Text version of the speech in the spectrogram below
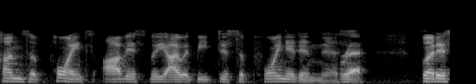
tons of points, obviously I would be disappointed in this. Correct. But as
